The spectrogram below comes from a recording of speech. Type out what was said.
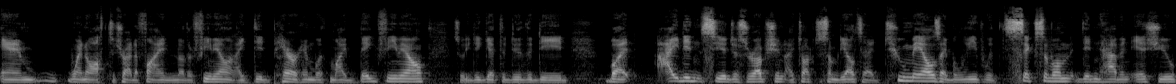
and went off to try to find another female. And I did pair him with my big female, so he did get to do the deed. But I didn't see a disruption. I talked to somebody else that had two males, I believe, with six of them, didn't have an issue.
